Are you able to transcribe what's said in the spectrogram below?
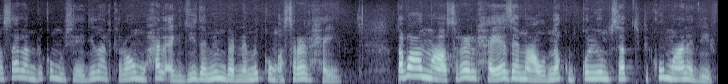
وسهلا بكم مشاهدينا الكرام وحلقة جديدة من برنامجكم أسرار الحياة. طبعا مع أسرار الحياة زي ما عودناكم كل يوم سبت بيكون معانا ضيف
